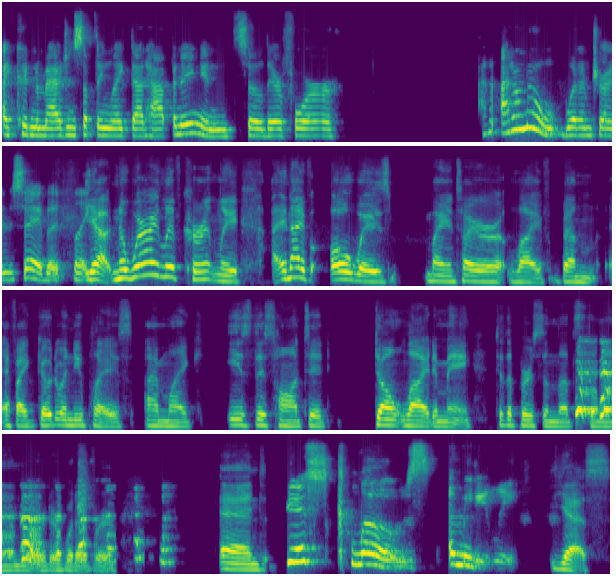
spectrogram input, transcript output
I couldn't imagine something like that happening. And so therefore, I don't, know what I'm trying to say, but like, yeah, no, where I live currently, and I've always my entire life been if I go to a new place, I'm like, is this haunted? Don't lie to me, to the person that's the landlord or whatever. And disclose immediately. yes.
